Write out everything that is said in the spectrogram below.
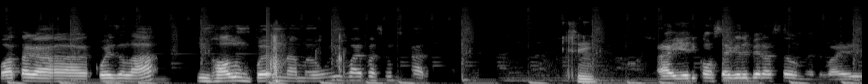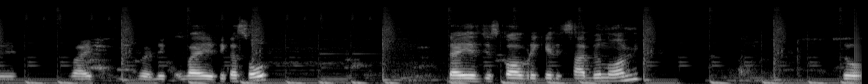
bota a coisa lá, enrola um pano na mão e vai pra cima dos caras. Sim. Aí ele consegue a liberação, né? Ele vai. Vai. Ele vai fica solto. Daí eles descobrem que ele sabe o nome do,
